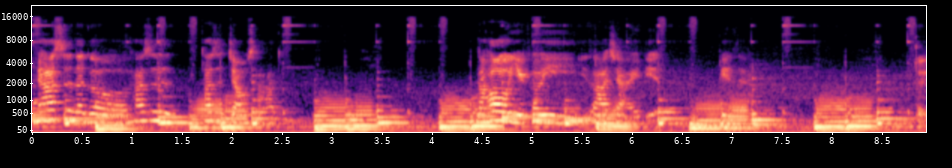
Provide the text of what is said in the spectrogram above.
因为它是那个它是它是交叉的，然后也可以拉下一点，变这样，对，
